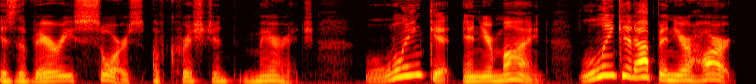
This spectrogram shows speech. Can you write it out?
is the very source of Christian marriage. Link it in your mind, link it up in your heart.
